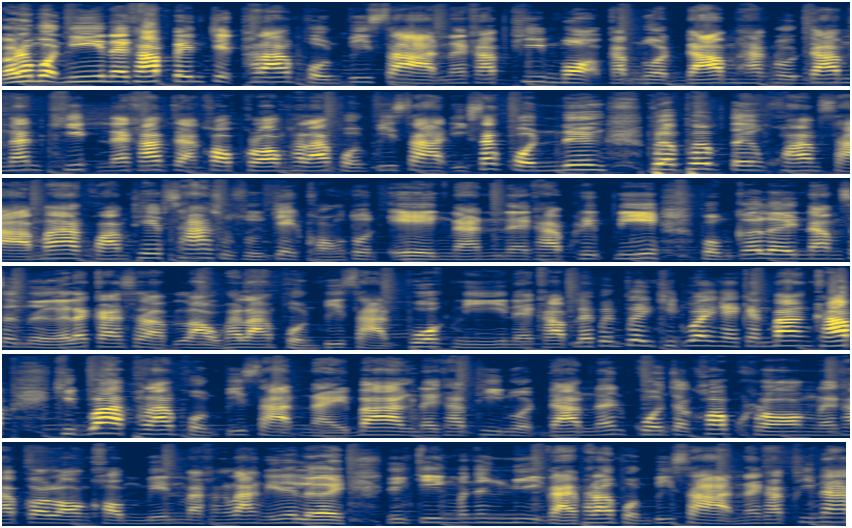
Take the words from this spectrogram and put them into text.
ก็ทั้งหมดนี้นะครับเป็น 7 พลังผลปีศาจนะครับที่เหมาะกับหนวดดำหากหนวดดำนั้นคิดนะครับจะครอบครองพลังผลปีศาจอีกสักผลหนึ่งเพื่อเพิ่มเติมความสามารถความเทพซ่า007 ของตนเองนั้นนะครับคลิปนี้ผมก็เลยนำเสนอและการสำหรับเหล่าพลังผลปีศาจพวกนี้นะครับและเพื่อนๆคิดว่ายังไงกันบ้างครับ คิดว่าพลังผลปีศาจไหนบ้างนะครับที่หนวดดำนั้นควรจะครอบครองนะครับก็ลองคอมเมนต์มาข้างล่างนี้ได้เลย จริงๆ มันยังมีอีกหลายพลังผลปีศาจนะครับที่น่า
